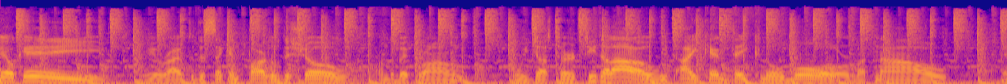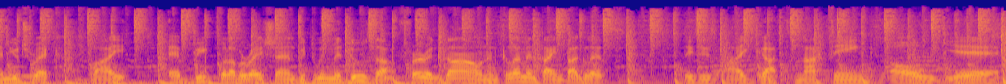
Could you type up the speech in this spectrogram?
Okay, okay. We arrived to the second part of the show. On the background, we just heard Tita Lau with I Can Take No More. But now, a new track by a big collaboration between Meduza, Ferreck Dawn, and Clementine Douglas. This is I Got Nothing. Oh, yeah.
